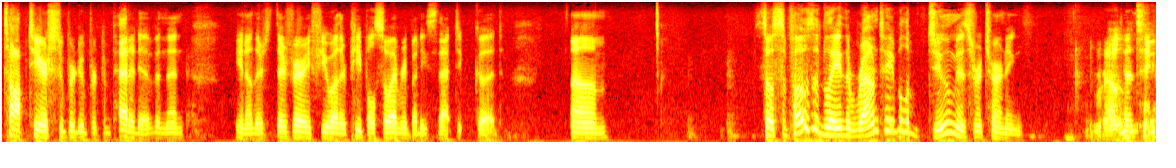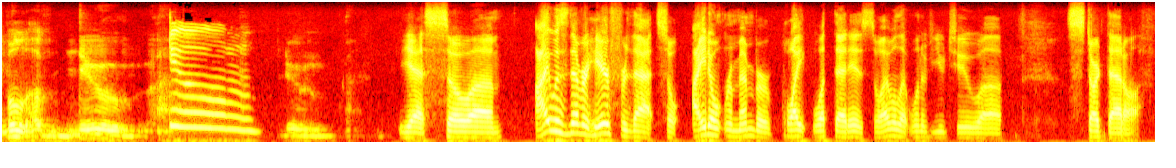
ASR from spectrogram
top tier super duper competitive and then you know there's there's very few other people so everybody's that good. Um so supposedly the Roundtable of Doom is returning. Round the Table of Doom. Doom. Doom. Yes, so um, I was never here for that, so I don't remember quite what that is. So I will let one of you two uh, start that off.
